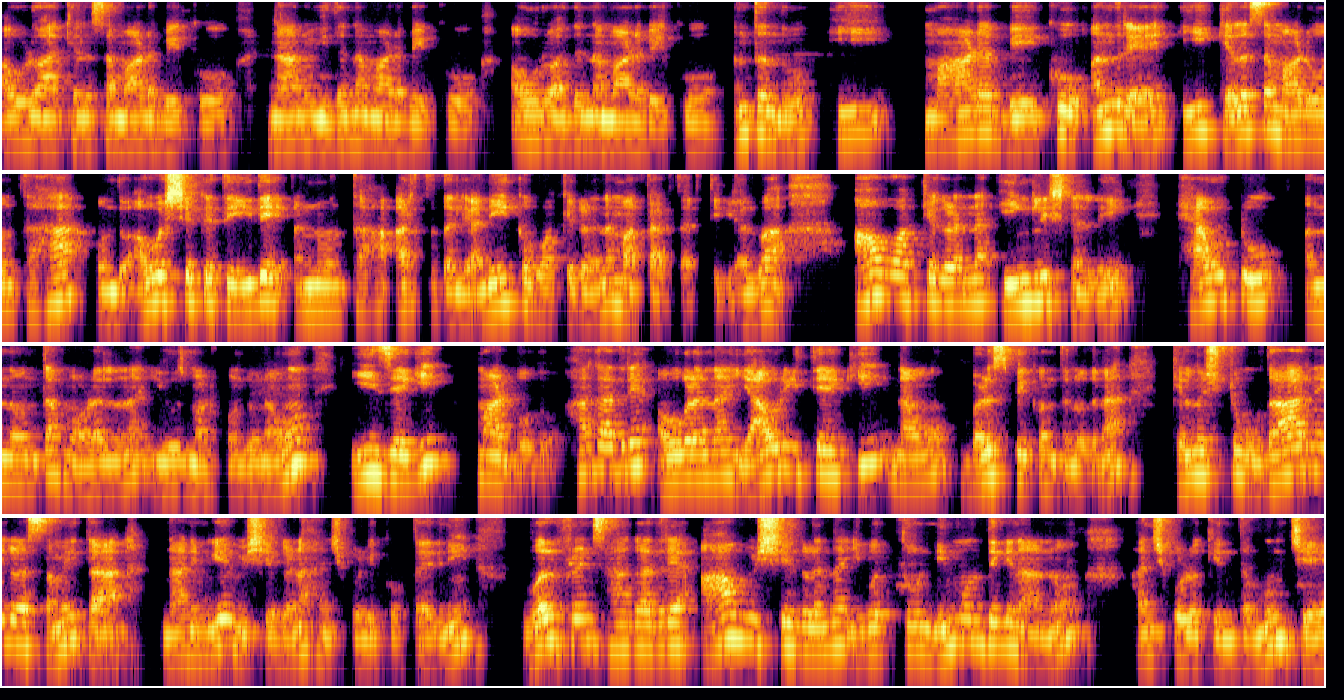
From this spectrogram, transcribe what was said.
ಅವಳು ಆ ಕೆಲಸ ಮಾಡಬೇಕು, ನಾನು ಇದನ್ನ ಮಾಡಬೇಕು, ಅವರು ಅದನ್ನ ಮಾಡಬೇಕು ಅಂತಂದು ಈ ಮಾಡಬೇಕು ಅಂದ್ರೆ ಈ ಕೆಲಸ ಮಾಡುವಂತಹ ಒಂದು ಅವಶ್ಯಕತೆ ಇದೆ ಅನ್ನುವಂತಹ ಅರ್ಥದಲ್ಲಿ ಅನೇಕ ವಾಕ್ಯಗಳನ್ನ ಮಾತಾಡ್ತಾ ಇರ್ತೀವಿ ಅಲ್ವಾ? ಆ ವಾಕ್ಯಗಳನ್ನ ಇಂಗ್ಲಿಷ್ನಲ್ಲಿ ಹ್ಯಾವ್ ಟು ಅನ್ನುವಂತ ಮಾಡೆಲ್ನ ಯೂಸ್ ಮಾಡಿಕೊಂಡು ನಾವು ಈಸಿಯಾಗಿ ಮಾಡ್ಬೋದು. ಹಾಗಾದ್ರೆ ಅವುಗಳನ್ನ ಯಾವ ರೀತಿಯಾಗಿ ನಾವು ಬಳಸ್ಬೇಕು ಅಂತ ಅನ್ನೋದನ್ನ ಕೆಲವಷ್ಟು ಉದಾಹರಣೆಗಳ ಸಮೇತ ನಾನು ನಿಮ್ಗೆ ವಿಷಯಗಳನ್ನ ಹಂಚ್ಕೊಳ್ಳಿಕ್ ಹೋಗ್ತಾ ಇದ್ದೀನಿ. ವೆಲ್ ಫ್ರೆಂಡ್ಸ್ ಹಾಗಾದ್ರೆ ಆ ವಿಷಯಗಳನ್ನ ಇವತ್ತು ನಿಮ್ಮೊಂದಿಗೆ ನಾನು ಹಂಚ್ಕೊಳ್ಳೋಕ್ಕಿಂತ ಮುಂಚೆ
